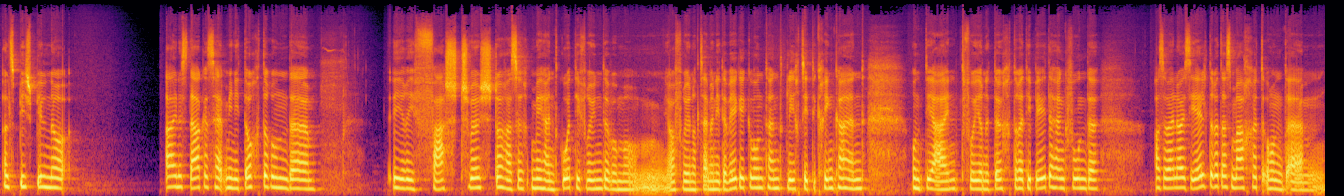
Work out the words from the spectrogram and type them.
als Beispiel noch, eines Tages hat meine Tochter und äh, ihre Fastschwester, also wir haben gute Freunde, wo wir ja, früher zusammen in der Wege gewohnt haben, gleichzeitig Kinder hatten. Und die eine von ihren Töchtern, die beiden haben gefunden, also wenn unsere Eltern das machen und ähm,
